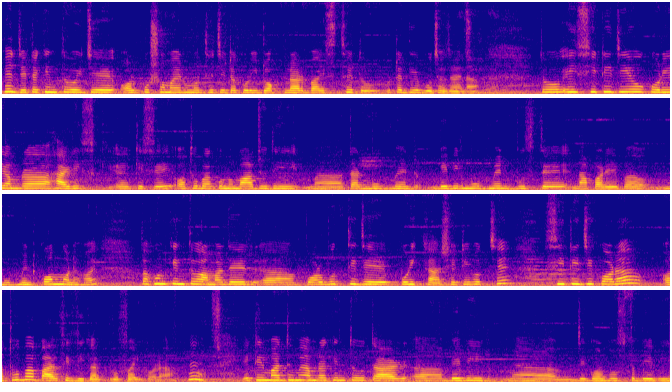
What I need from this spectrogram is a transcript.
হ্যাঁ যেটা কিন্তু ওই যে অল্প সময়ের মধ্যে যেটা করি ডপলার বা স্থেত, ওটা দিয়ে বোঝা যায় না। তো এই সিটিজিও করি আমরা হাই রিস্ক কেসে অথবা কোনো মা যদি তার মুভমেন্ট বেবির মুভমেন্ট বুঝতে না পারে বা মুভমেন্ট কম মনে হয় তখন কিন্তু আমাদের পরবর্তী যে পরীক্ষা সেটি হচ্ছে সিটিজি করা অথবা বায়োফিজিক্যাল প্রোফাইল করা হ্যাঁ এটির মাধ্যমে আমরা কিন্তু তার বেবির যে গর্ভস্থ বেবি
